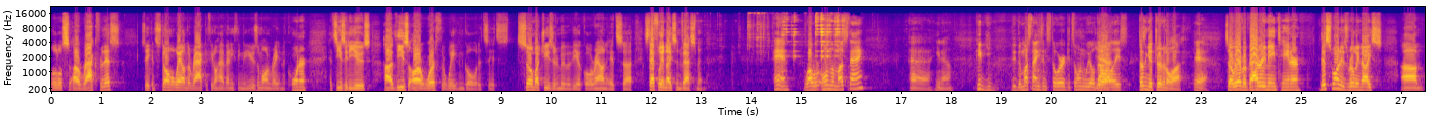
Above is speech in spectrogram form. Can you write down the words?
a little uh, rack for this. So you can stow them away on the rack if you don't have anything to use them on right in the corner. It's easy to use. Uh, these are worth their weight in gold. It's, it's so much easier to move a vehicle around. It's, uh, it's definitely a nice investment. And while we're on the Mustang, Uh, you know, people, the- Mustang's in storage. It's on wheel Yeah. dollies. Doesn't get driven a lot. Yeah. So we have our battery maintainer. This one is really nice. Um,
